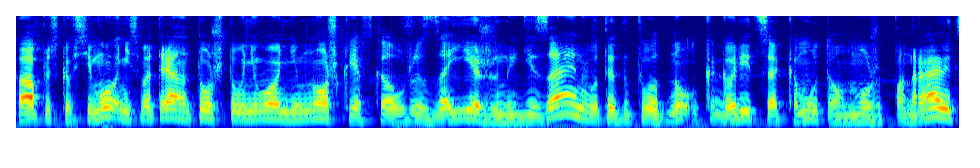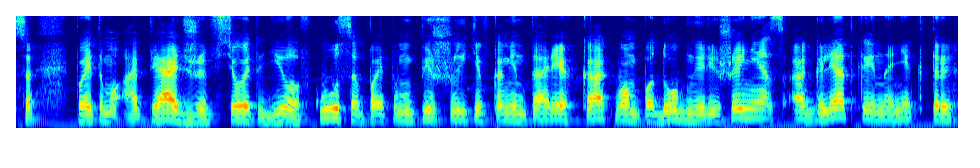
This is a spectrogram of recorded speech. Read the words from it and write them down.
А, плюс ко всему, несмотря на то, что у него немножко, я бы сказал, уже заезженный дизайн, вот этот вот, ну, как говорится, кому-то он может понравиться, поэтому, опять же, все это дело вкуса, поэтому пишите в комментариях, как вам подобные решения с оглядкой на некоторых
